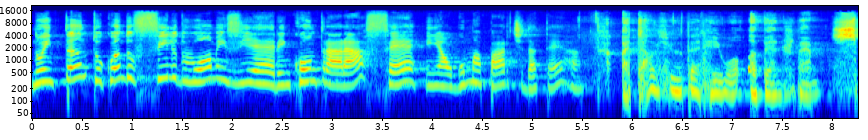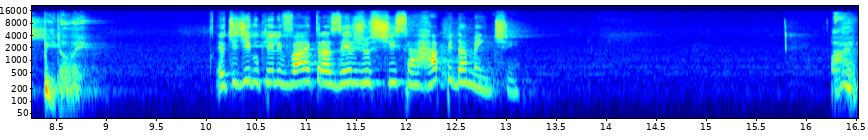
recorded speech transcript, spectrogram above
No entanto, quando o filho do homem vier, encontrará fé em alguma parte da terra? I tell you that he will avenge them speedily. Eu te digo que ele vai trazer justiça rapidamente. I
